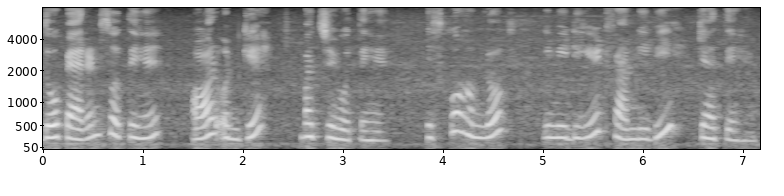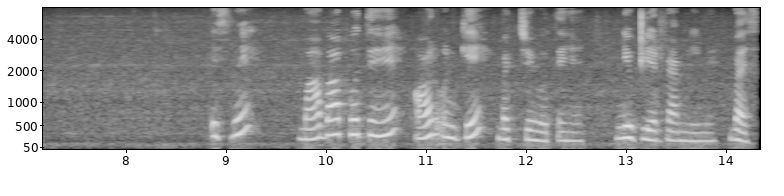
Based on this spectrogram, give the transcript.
दो पेरेंट्स होते हैं और उनके बच्चे होते हैं। इसको हम लोग इमीडिएट फैमिली भी कहते हैं। इसमें माँ बाप होते हैं और उनके बच्चे होते हैं, न्यूक्लियर फैमिली में, बस।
